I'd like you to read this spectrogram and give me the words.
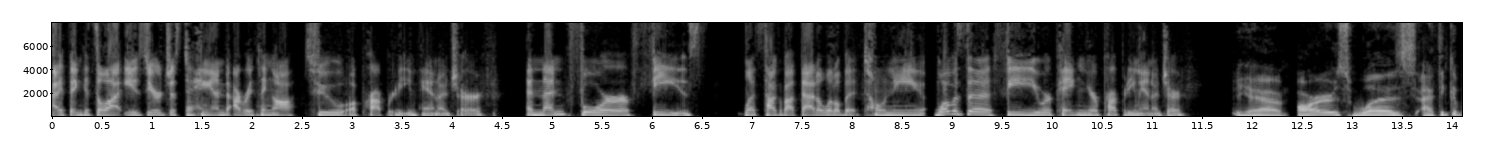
I think it's a lot easier just to hand everything off to a property manager. And then for fees, let's talk about that a little bit, Tony. What was the fee you were paying your property manager? Yeah. Ours was, I think it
